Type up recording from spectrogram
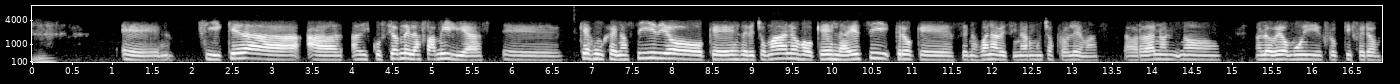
Mm. eh, si queda a, a discusión de las familias eh, qué es un genocidio, o qué es derecho humanos o qué es la ESI, creo que se nos van a avecinar muchos problemas. La verdad no, no, no lo veo muy fructífero.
